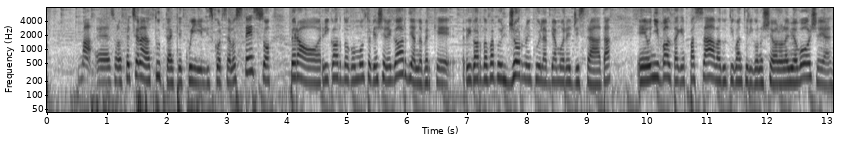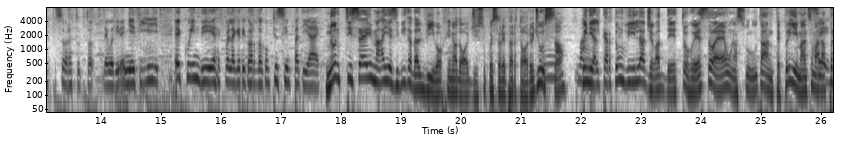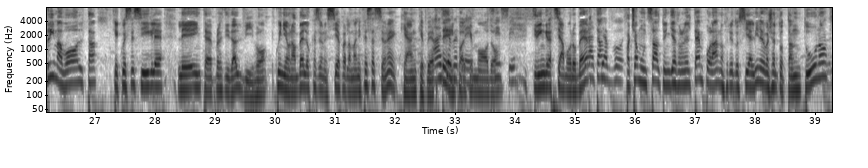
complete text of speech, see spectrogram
Ma eh, sono affezionata a tutte, anche qui il discorso è lo stesso, però ricordo con molto piacere Gordian perché ricordo proprio il giorno in cui l'abbiamo registrata e ogni volta che passava tutti quanti riconoscevano la mia voce, eh, soprattutto devo dire i miei figli, e quindi è quella che ricordo con più simpatia. Ecco. Non ti sei mai esibita dal vivo fino ad oggi su questo repertorio, giusto? No. Quindi al Cartoon Village va detto questo è un'assoluta anteprima, insomma Sì. la prima volta che queste sigle le interpreti dal vivo, quindi è una bella occasione sia per la manifestazione che anche per Anche te in per qualche me. modo. Sì, sì. Ti ringraziamo Roberta. Grazie a voi. Facciamo un salto indietro nel tempo, l'anno credo sia il 1981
